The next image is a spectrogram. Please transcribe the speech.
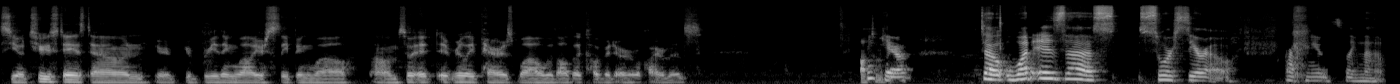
CO2 stays down, you're, you're breathing well, you're sleeping well. Um, so it, it really pairs well with all the COVID era requirements. Awesome. Thank you. So, what is uh, Source Zero? How can you explain that?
